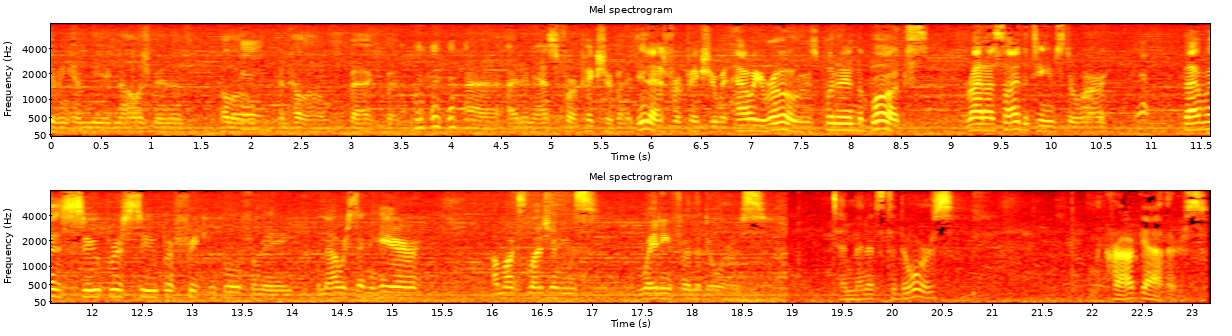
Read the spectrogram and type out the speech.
giving him the acknowledgement of hello and hello back. But uh, I didn't ask for a picture, but I did ask for a picture with Howie Rose, put it in the books right outside the team store. Yep. That was super, super freaking cool for me. And now we're sitting here amongst legends waiting for the doors. 10 minutes to doors. And the crowd gathers.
